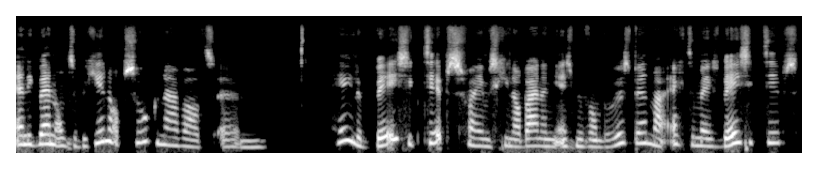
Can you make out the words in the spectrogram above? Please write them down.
En ik ben om te beginnen op zoek naar wat ehm, hele basic tips, waar je misschien al bijna niet eens meer van bewust bent, maar echt de meest basic tips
